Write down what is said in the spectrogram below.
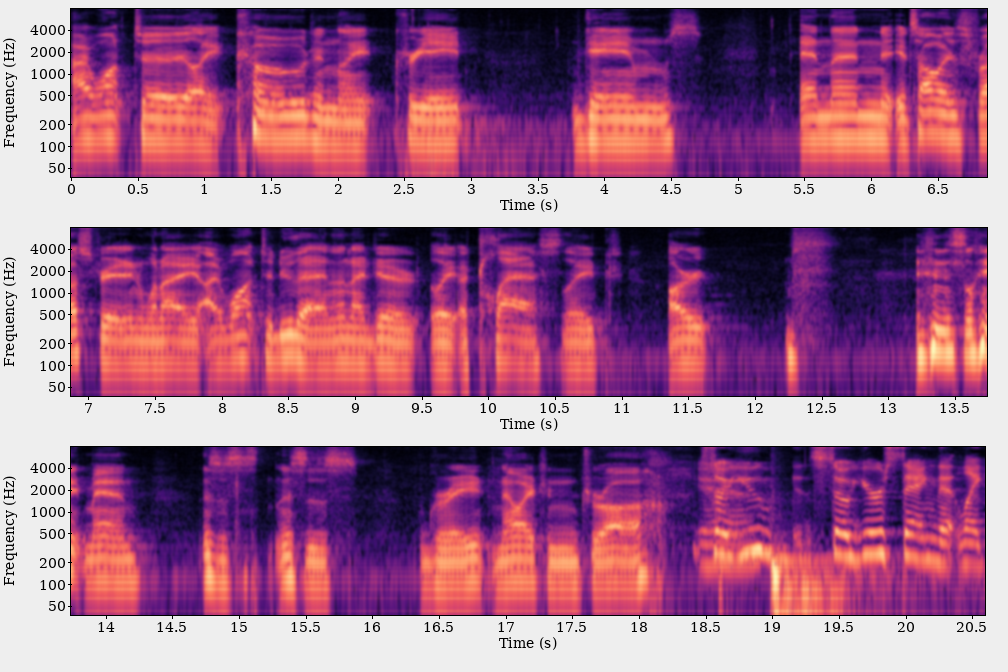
I want to like code and like create games. And then it's always frustrating when I, I want to do that and then I do like a class like art. And it's like man this is this is great. Now I can draw. So you so you're saying that like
